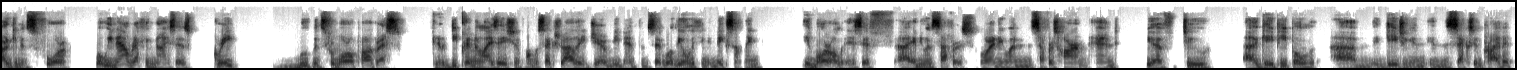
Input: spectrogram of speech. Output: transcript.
arguments for what we now recognize as great movements for moral progress. You know, decriminalization of homosexuality. Jeremy Bentham said, well, the only thing that makes something immoral is if uh, anyone suffers or anyone suffers harm. And you have two uh, gay people um, engaging in, in sex in private,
